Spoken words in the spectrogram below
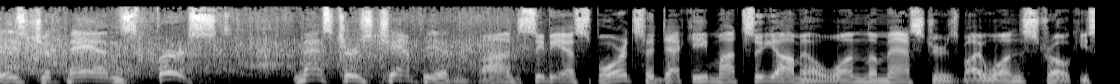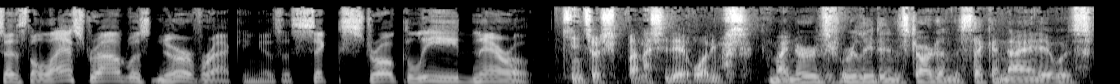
is Japan's first Masters champion. On CBS Sports, Hideki Matsuyama won the Masters by one stroke. He says the last round was nerve wracking as a six stroke lead narrowed. My nerves really didn't start on the second nine. It was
